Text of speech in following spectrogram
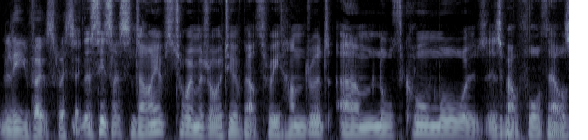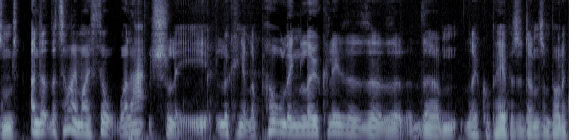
Leave vote splitting. The seats like St Ives, Tory majority of about 300. Um, North Cornwall is, is about 4,000. And at the time, I thought, well, actually, looking at the polling locally, the, the, the, the um, local papers had done some polling,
